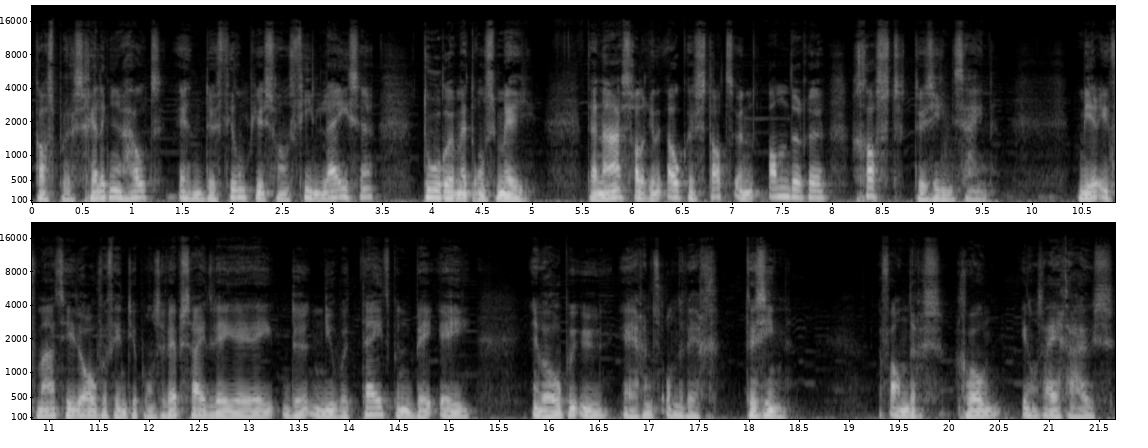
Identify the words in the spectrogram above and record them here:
Casper Schellingenhout en de filmpjes van Fien Leijzen toeren met ons mee. Daarnaast zal er in elke stad een andere gast te zien zijn. Meer informatie hierover vindt u op onze website www.denieuwetijd.be en we hopen u ergens onderweg te zien. Of anders gewoon in ons eigen huis.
